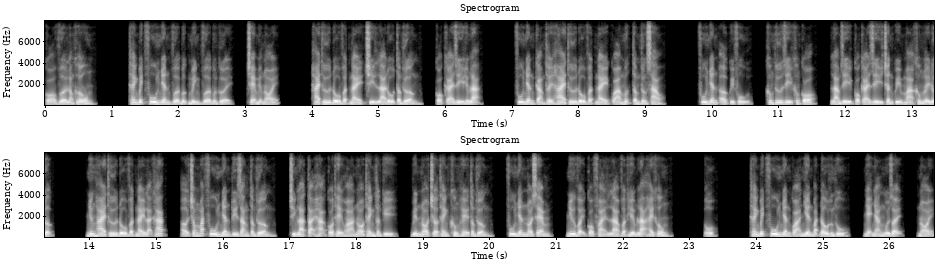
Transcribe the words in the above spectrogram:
có vừa lòng không? Thanh bích phu nhân vừa bực mình vừa buồn cười, che miệng nói, hai thứ đồ vật này chỉ là đồ tầm thường, có cái gì hiếm lạ? Phu nhân cảm thấy hai thứ đồ vật này quá mức tầm thường sao? Phu nhân ở quý phủ, không thứ gì không có, làm gì có cái gì chân quý mà không lấy được. Nhưng hai thứ đồ vật này lại khác, ở trong mắt phu nhân tuy rằng tầm thường, chính là tại hạ có thể hóa nó thành thần kỳ, biến nó trở thành không hề tầm thường. Phu nhân nói xem, như vậy có phải là vật hiếm lạ hay không? Ồ. Thanh bích phu nhân quả nhiên bắt đầu hứng thú, nhẹ nhàng ngồi dậy, nói,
